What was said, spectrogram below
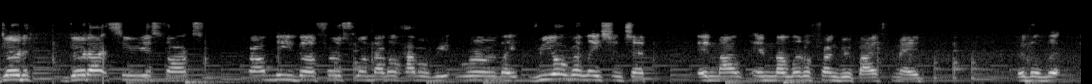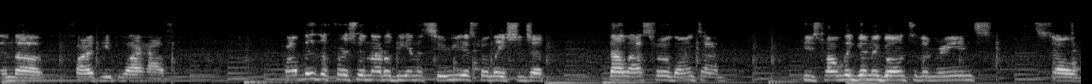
good good at serious talks. Probably the first one that'll have a re- re- real relationship in my in the little friend group I've made, or the in the five people I have probably the first one that'll be in a serious relationship that lasts for a long time. He's probably going to go into the Marines, so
